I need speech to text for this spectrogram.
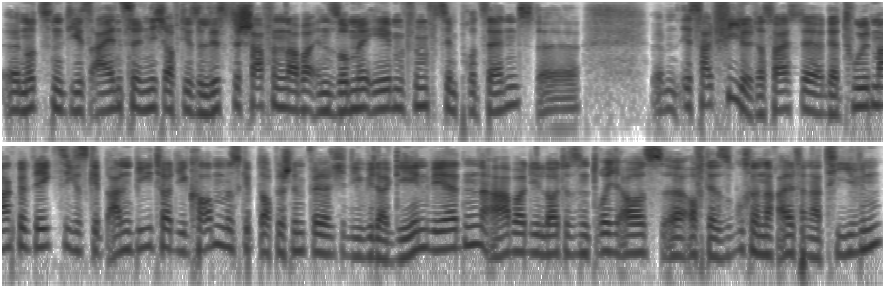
äh, nutzen, die es einzeln nicht auf diese Liste schaffen, aber in Summe eben 15 Prozent äh, ähm, ist halt viel. Das heißt, der, der Toolmarkt bewegt sich, es gibt Anbieter, die kommen, es gibt auch bestimmt welche, die wieder gehen werden, aber die Leute sind durchaus äh, auf der Suche nach Alternativen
